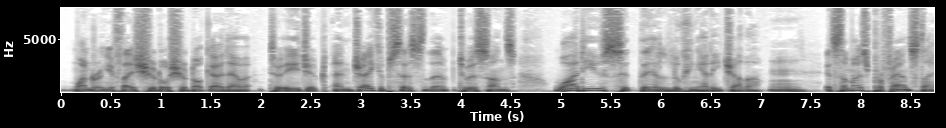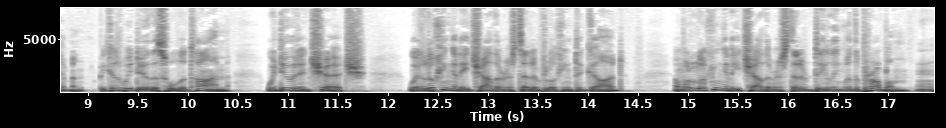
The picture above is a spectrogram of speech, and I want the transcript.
wondering if they should or should not go down to Egypt. And Jacob says to them to his sons, "Why do you sit there looking at each other?" Hmm. It's the most profound statement because we do this all the time. We do it in church. We're looking at each other instead of looking to God, and we're looking at each other instead of dealing with the problem hmm.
